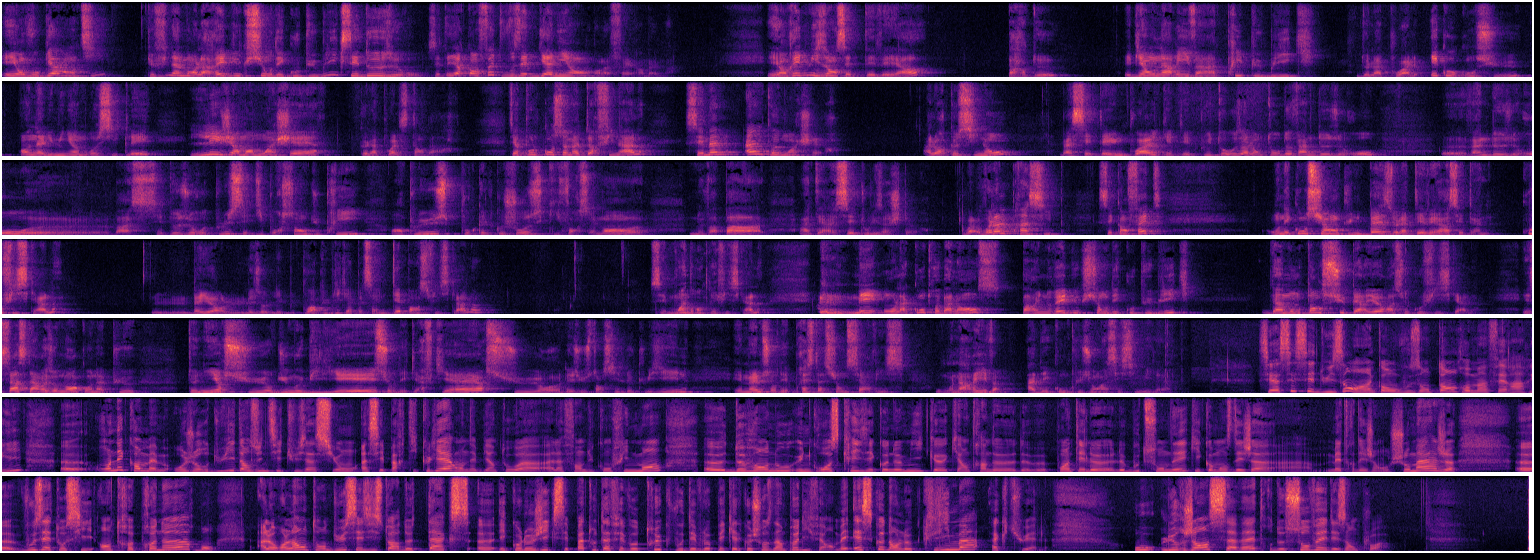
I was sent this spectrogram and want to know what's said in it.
Et on vous garantit que finalement la réduction des coûts publics, c'est 2 euros. C'est-à-dire qu'en fait, vous êtes gagnant dans l'affaire même. Et en réduisant cette TVA par deux, eh bien on arrive à un prix public de la poêle éco-conçue en aluminium recyclé légèrement moins cher que la poêle standard. C'est-à-dire pour le consommateur final, c'est même un peu moins cher. Alors que sinon, bah, c'était une poêle qui était plutôt aux alentours de 22 euros. 22 euh, euros, euh, bah, c'est 2 euros de plus, c'est 10% du prix en plus pour quelque chose qui forcément euh, ne va pas intéresser tous les acheteurs. Voilà le principe. C'est qu'en fait, on est conscient qu'une baisse de la TVA, c'est un coût fiscal. D'ailleurs, les, pouvoirs publics appellent ça une dépense fiscale. C'est moins de rentrée fiscale. Mais on la contrebalance par une réduction des coûts publics d'un montant supérieur à ce coût fiscal. Et ça, c'est un raisonnement qu'on a pu tenir sur du mobilier, sur des cafetières, sur des ustensiles de cuisine et même sur des prestations de services où on arrive à des conclusions assez similaires. C'est assez séduisant hein, quand on vous entend, Romain Ferrari. Euh, on est quand même aujourd'hui dans une situation assez particulière. On est bientôt à, la fin du confinement. Euh, devant nous, une grosse crise économique euh, qui est en train de, pointer le, bout de son nez, qui commence déjà à mettre des gens au chômage. Vous êtes aussi entrepreneur. Bon, alors on l'a entendu, ces histoires de taxes écologiques, c'est pas tout à fait votre truc. Vous développez quelque chose d'un peu différent. Mais est-ce que dans le climat actuel, où l'urgence, ça va être de sauver des emplois.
